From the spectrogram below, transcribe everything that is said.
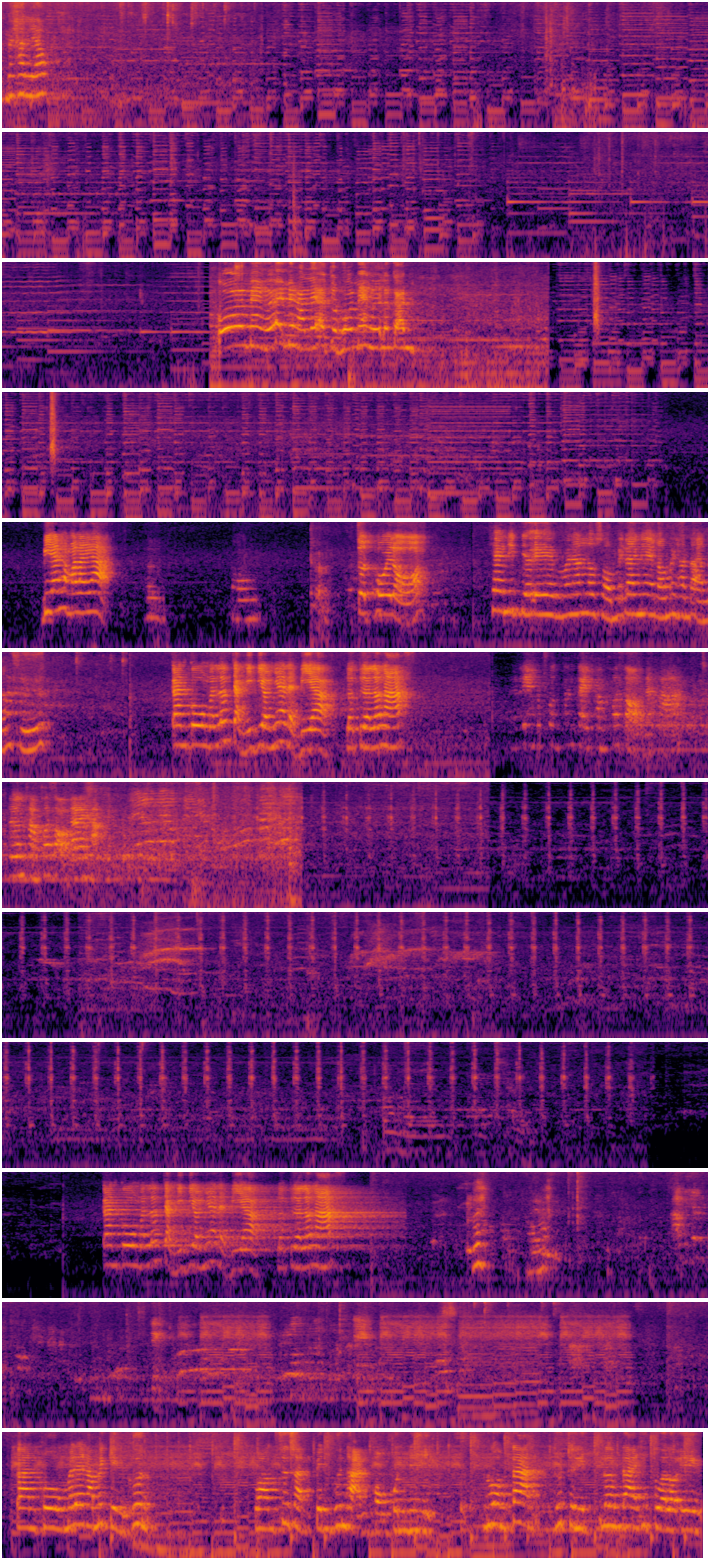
ฉันไม่ทันแล้ว โอ้ยแม่งเอ้ยไม่ทันแล้วจดโพยแม่งเลยแล้วกัน เบียร์ทำอะไรอะ จดโพยเหรอ แค่นิดเดียวเองไม่นั้นเราสอบไม่ได้แน่เราไม่ทันอ่านหนังสือ การโกงมันเริ่มจากนิดเดียวเนี่ยแหละเบียร์เราเตือนแล้วนะ นักเรียนทุกคนตั้งใจทำข้อสอบนะคะ เริ่มทำข้อสอบได้ค่ะ การโกงมันเริ่มจากนิดเดียวเนี่ยแหละเบียร์เราเตือนแล้วนะ เฮ้ยเอาละการโกงไม่ได้ทำให้เก่งขึ้น ความซื่อสัตย์เป็นพื้นฐานของคนดี ร่วมต้านทุจริตเริ่มได้ที่ตัวเราเอง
